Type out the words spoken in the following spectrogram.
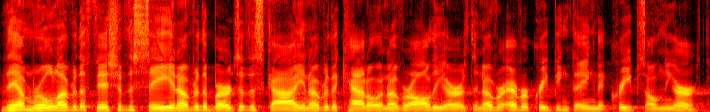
them rule over the fish of the sea, and over the birds of the sky, and over the cattle, and over all the earth, and over every creeping thing that creeps on the earth.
